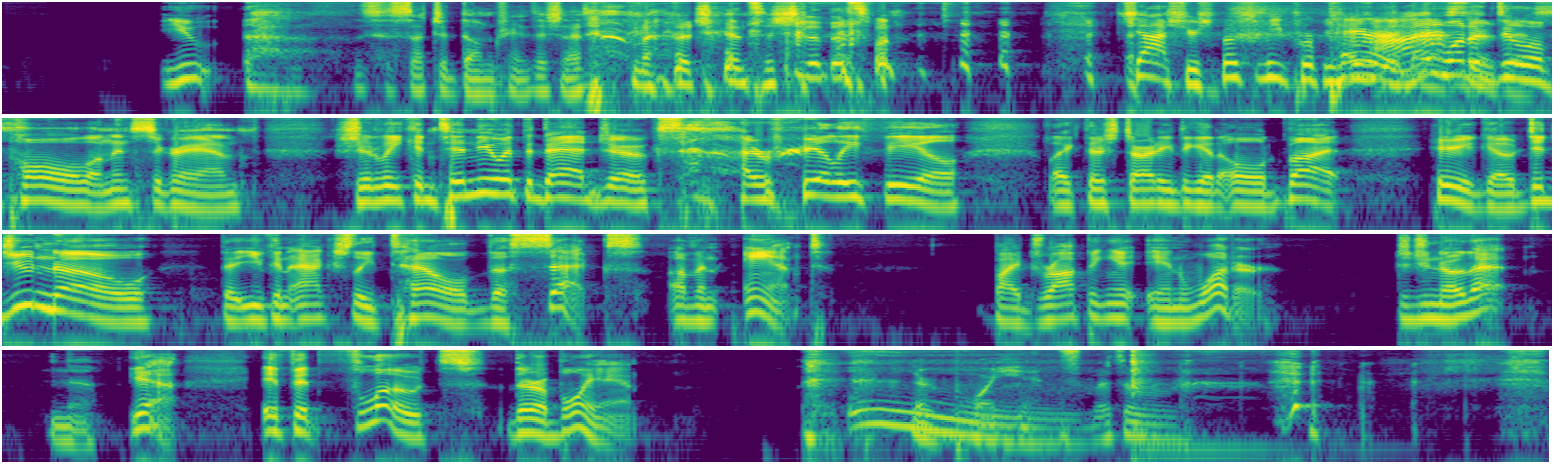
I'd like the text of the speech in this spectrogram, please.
you. This is such a dumb transition. I don't know how to transition to this one. Josh, you're supposed to be prepared. I want to do this. a poll on Instagram. Should we continue with the dad jokes? I really feel like they're starting to get old. But here you go. Did you know that you can actually tell the sex of an ant by dropping it in water? Did you know that? no. Yeah. If it floats, they're a boy ant. They're boy hands. That's a.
